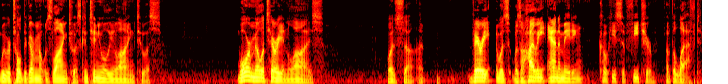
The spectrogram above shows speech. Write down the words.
we were told the government was lying to us, continually lying to us. War, military, and lies was uh, very was was a highly animating, cohesive feature of the left,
